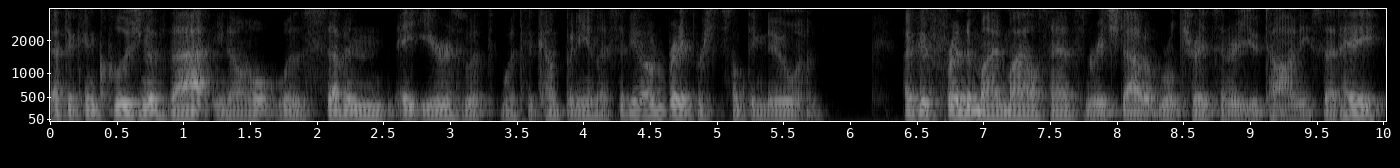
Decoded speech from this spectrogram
at the conclusion of that, you know, was seven, eight years with with the company. And I said, you know, I'm ready for something new. And a good friend of mine, Miles Hanson, reached out at World Trade Center Utah, and he said, "Hey,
